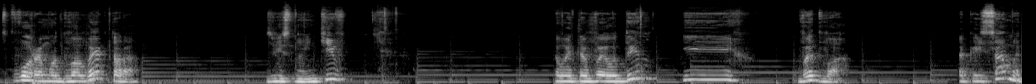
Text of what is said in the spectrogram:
створимо два вектора. Звісно, інтів. Давайте v1 і v2. Такий самий,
